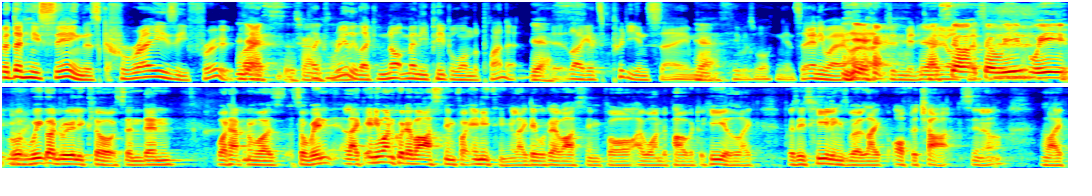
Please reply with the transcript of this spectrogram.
But then he's seeing this crazy fruit. Like, Yes, that's right, Like yeah. really, like not many people on the planet. Yes. Like it's pretty insane what Yes. he was walking in. So anyway, I, I didn't mean to yeah. So off. so we we we got really close, and then what happened was so when like anyone could have asked him for anything, like they would have asked him for I want the power to heal, like because his healings were like off the charts, you know, like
